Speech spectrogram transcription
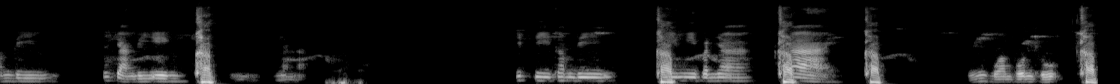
ทำดีทุกอย่างดีเองครับอืมนั่นแหละคิดดีทำดีครับ มีมีปัญญาครับ ได้ครับถึงความพ้นทุกข์ ครับ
